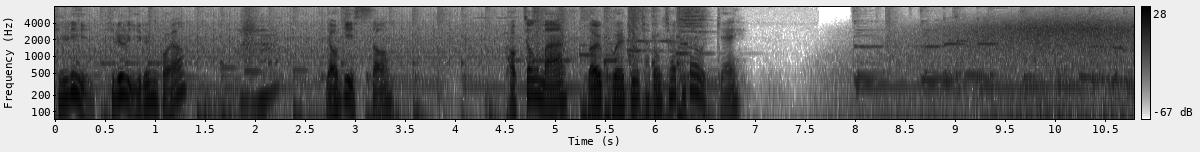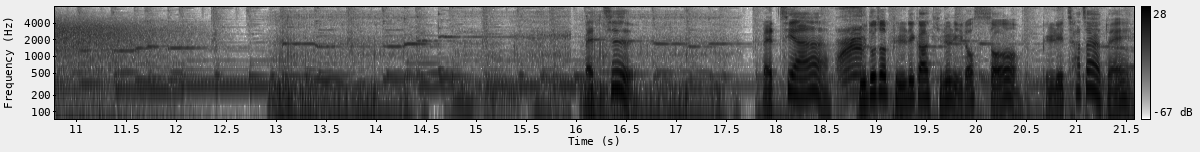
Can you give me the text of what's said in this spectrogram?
빌리 길을 잃은 거야? 여기 있어. 걱정 마. 널 구해줄 자동차 찾아올게. 매트. 매트야. 불도저 빌리가 길을 잃었어. 빌리 찾아야 돼.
